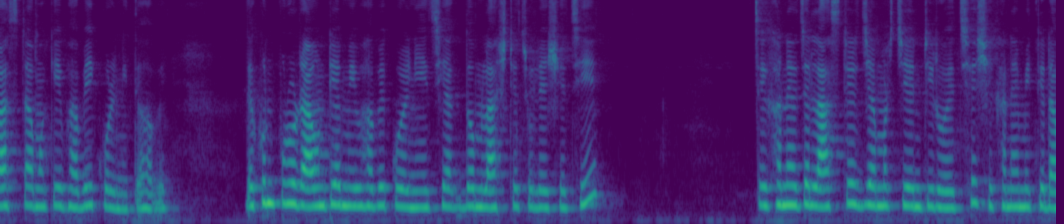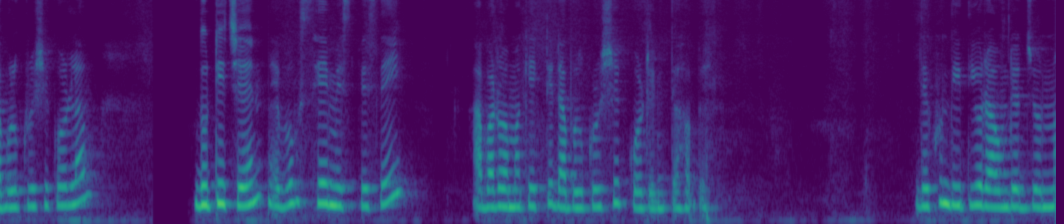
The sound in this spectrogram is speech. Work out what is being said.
কাজটা আমাকে এভাবেই করে নিতে হবে। দেখুন, পুরো রাউন্ডটি আমি এভাবে করে নিয়েছি, একদম লাস্টে চলে এসেছি। তো এখানে যে লাস্টের যে আমার চেনটি রয়েছে, সেখানে আমি একটি ডাবল ক্রোশি করলাম। দুটি চেন এবং সেম স্পেসেই আবারও আমাকে একটি ডাবল ক্রোশি করে নিতে হবে। দেখুন, দ্বিতীয় রাউন্ডের জন্য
